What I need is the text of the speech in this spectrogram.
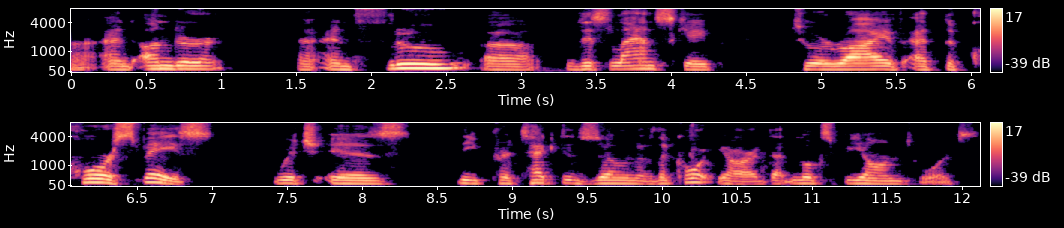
uh, and under uh, and through uh, this landscape to arrive at the core space, which is the protected zone of the courtyard that looks beyond towards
